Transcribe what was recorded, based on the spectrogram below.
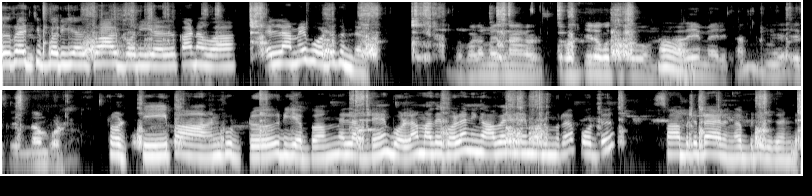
இறைச்சி பொரியல் கால் பொரியல் கனவா எல்லாமே போட்டு கிண்டலாம் வடமேல் நாங்கள் ரொட்டியில கொத்து போடுவோம். அதே மாதிரி தான் இதுக்கு எல்லாம் போடலாம் ரொட்டி பான் புட்டு இடியப்பம் எல்லாத்தையும் போடலாம். அதே போல நீங்க அவலையும் ஒரு முறை போட்டு சாப்பிட்டு பாருங்க எப்படி இருக்குண்டு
